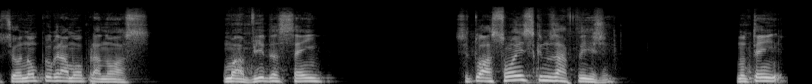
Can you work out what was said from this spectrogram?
O Senhor não programou para nós uma vida sem situações que nos afligem. Não tem,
